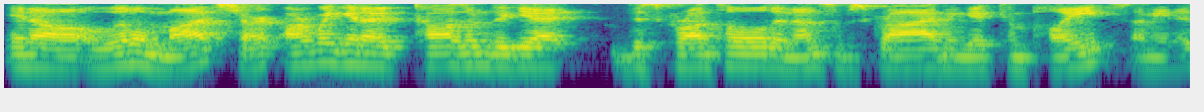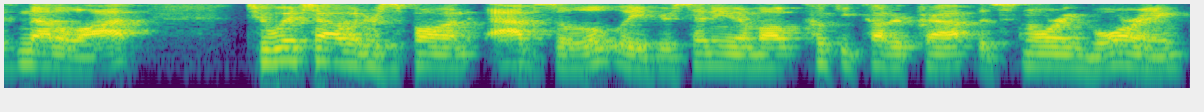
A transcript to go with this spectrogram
you know a little much? Aren't, aren't we going to cause them to get disgruntled and unsubscribe and get complaints? I mean, isn't that a lot?" To which I would respond, "Absolutely. If you're sending them out cookie cutter crap that's snoring boring."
